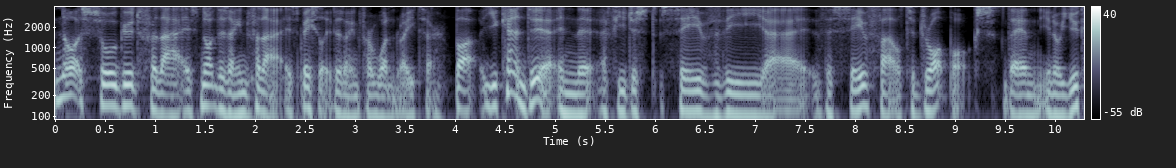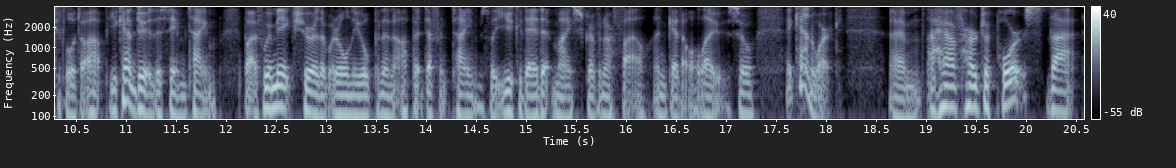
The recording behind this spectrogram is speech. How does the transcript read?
Not so good for that. It's not designed for that. It's basically designed for one writer. But you can do it in the if you just save the uh, the save file to Dropbox, then you know you could load it up. You can't do it at the same time. But if we make sure that we're only opening it up at different times, like you could edit my Scrivener file and get it all out. So it can work. Um, I have heard reports that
